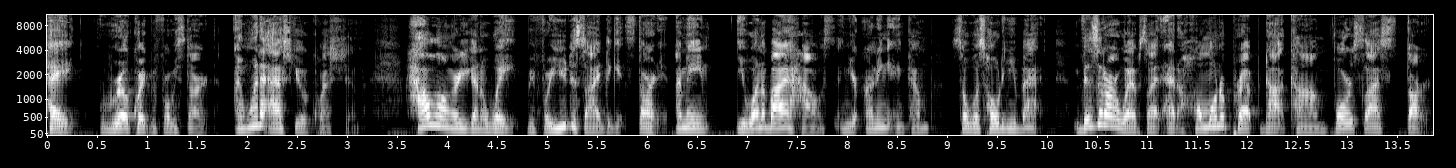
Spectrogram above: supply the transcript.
Hey, real quick before we start, I want to ask you a question. How long are you going to wait before you decide to get started? I mean, you want to buy a house and you're earning income, so what's holding you back? Visit our website at homeownerprep.com forward slash start.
